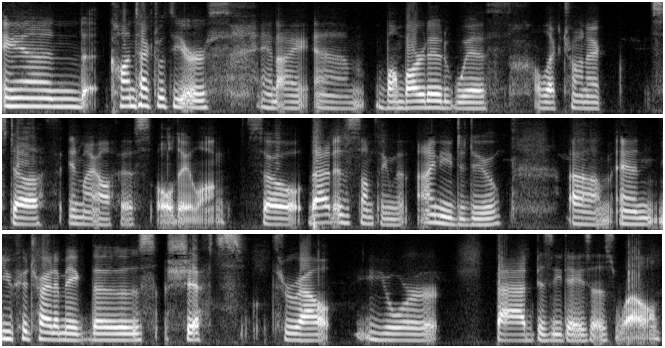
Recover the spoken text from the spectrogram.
and contact with the earth, and I am bombarded with electronic stuff in my office all day long. So that is something that I need to do. Um, and you could try to make those shifts throughout your bad, busy days as well.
